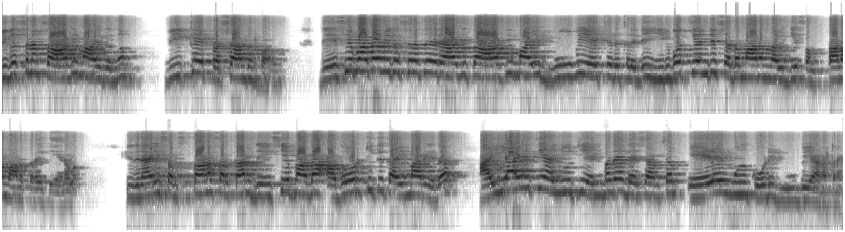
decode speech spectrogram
വികസനം സാധ്യമായതെന്നും വി കെ പ്രശാന്തും പറഞ്ഞു. ദേശീയപാത വികസനത്തിന് രാജ്യത്ത് ആദ്യമായി ഭൂമി ഏറ്റെടുക്കലിന്റെ ഇരുപത്തിയഞ്ച് ശതമാനം നൽകിയ സംസ്ഥാനമാണ് അത്ര കേരളം. ഇതിനായി സംസ്ഥാന സർക്കാർ ദേശീയപാത അതോറിറ്റിക്ക് കൈമാറിയത് അയ്യായിരത്തി അഞ്ഞൂറ്റി എൺപത് ദശാംശം ഏഴ് മൂന്ന് കോടി രൂപയാണ് രൂപയാണത്രേ.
